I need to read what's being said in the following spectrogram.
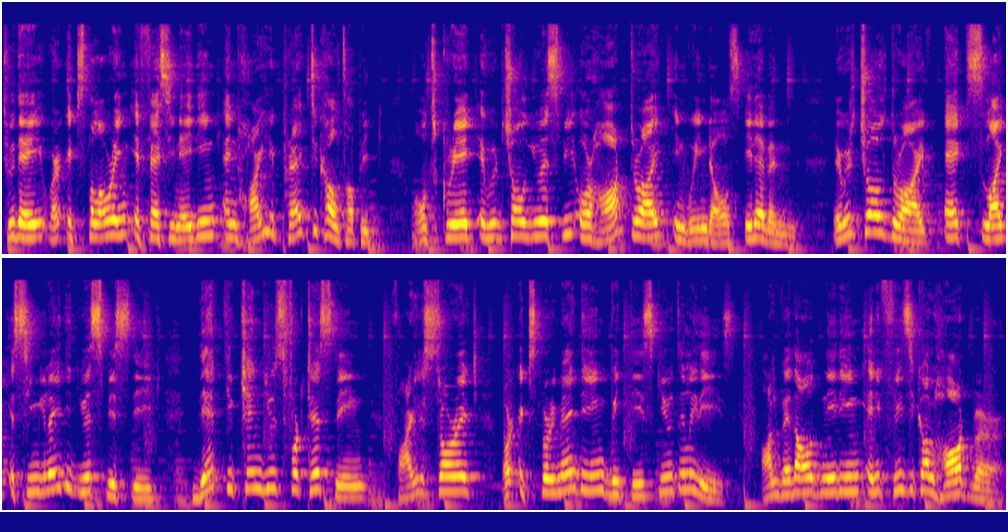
Today we're exploring a fascinating and highly practical topic, how to create a virtual USB or hard drive in Windows 11. A virtual drive acts like a simulated USB stick that you can use for testing, file storage or experimenting with disk utilities, all without needing any physical hardware.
